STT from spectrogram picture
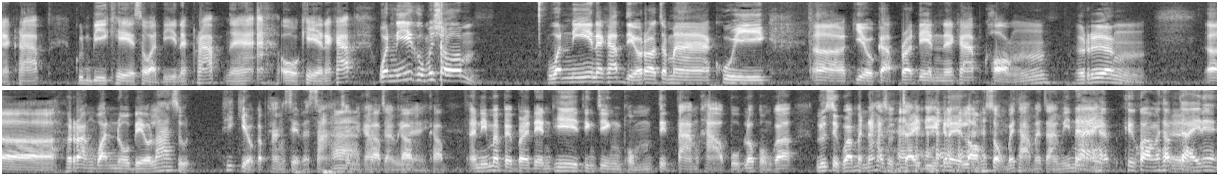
นะครับ คุณ BK สวัสดีนะครับนะฮะอะโอเคนะครับ วันนี้คุณผู้ชมวันนี้นะครับเดี๋ยวเราจะมาคุยเเกี่ยวกับประเด็นนะครับของเรื่องออรางวัลโนเบลล่าสุด ที่เกี่ยวกับทางเศรษฐศาสตร์อ่าใช่ไหมครับครับอาจารย์วินัยครับอันนี้มันเป็นประเด็นที่จริง ๆ ผมติดตามข่าวปุ๊บแล้วผมก็รู้สึกว่ามันน่าสนใจดีก็เลยลองส่งไปถามอาจารย์วินัได้ยครับคือความประทับใจเนี่ย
